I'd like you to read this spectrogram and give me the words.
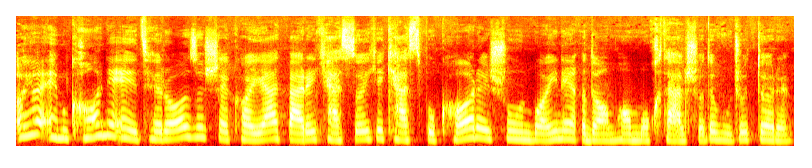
آیا امکان اعتراض و شکایت برای کسایی که کسب و کارشون با این اقدام ها مختل شده وجود داره؟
